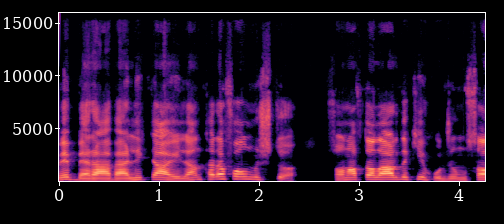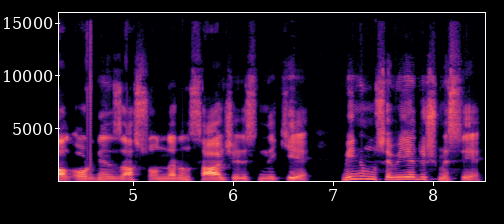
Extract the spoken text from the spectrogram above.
ve beraberlikle ayrılan taraf olmuştu. Son haftalardaki hücumsal organizasyonların saha içerisindeki minimum seviyeye düşmesi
